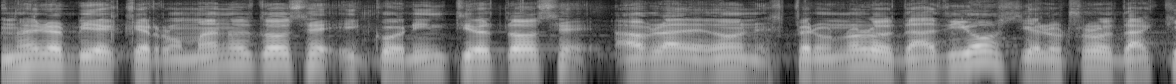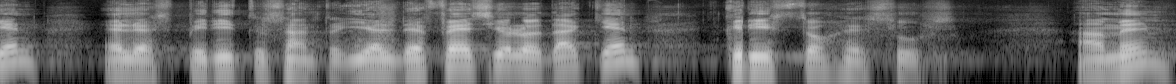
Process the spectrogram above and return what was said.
No se le olvide que Romanos 12 y Corintios 12 habla de dones, pero uno los da Dios y el otro los da quién? El Espíritu Santo. Y el de Efesios los da quién? Cristo Jesús. Amén.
